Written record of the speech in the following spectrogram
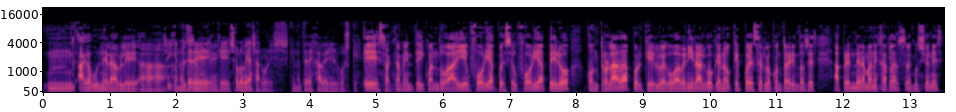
Mm, haga vulnerable a... Sí, que, no te que solo veas árboles, que no te deja ver el bosque. Exactamente, y cuando hay euforia, pues euforia, pero controlada, porque luego va a venir algo que, no, que puede ser lo contrario. Entonces, aprender a manejar las emociones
